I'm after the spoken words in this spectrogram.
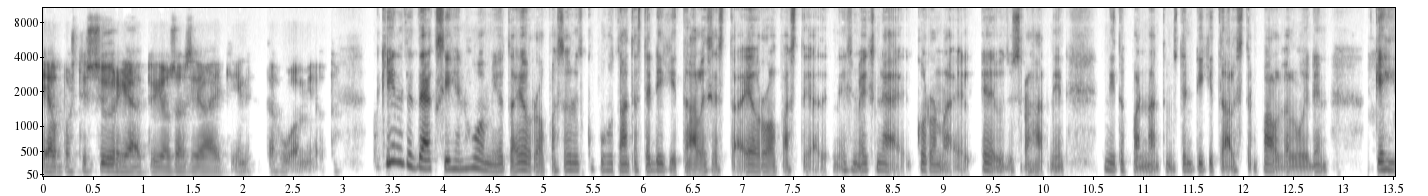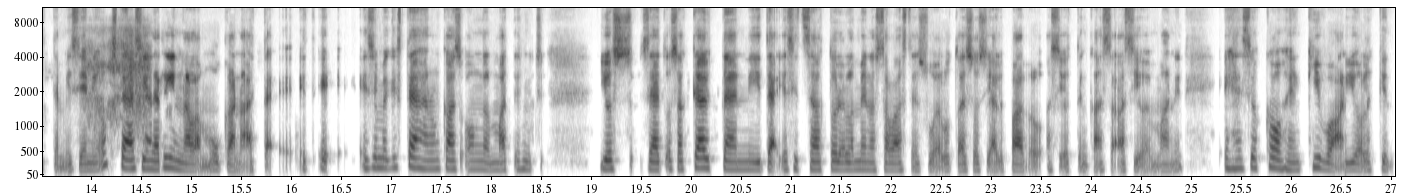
helposti syrjäytyy, jos asiaa ei kiinnitetä huomiota. Kiinnitetäänkö siihen huomiota Euroopassa, nyt kun puhutaan tästä digitaalisesta Euroopasta ja esimerkiksi nämä koronaelvytysrahat, niin niitä pannaan tämmöisten digitaalisten palveluiden kehittämiseen, niin onko tämä siinä rinnalla mukana? Että, et, et, esimerkiksi tämähän on myös ongelma, että esimerkiksi jos sä et osaa käyttää niitä ja sitten sä oot todella menossa lastensuojelu- tai sosiaalipalveluasioiden kanssa asioimaan, niin eihän se ole kauhean kivaa jollekin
